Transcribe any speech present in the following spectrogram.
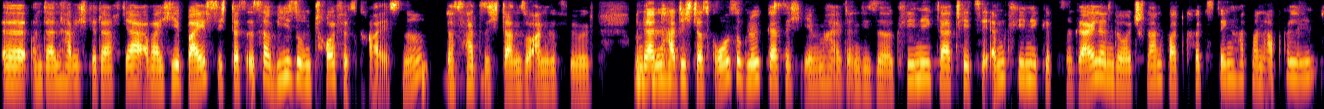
äh, und dann habe ich gedacht, ja, aber hier beißt sich, das ist ja wie so ein Teufelskreis. Ne? Das hat sich dann so angefühlt. Und dann mhm. hatte ich das große Glück, dass ich eben halt in diese Klinik, da TCM-Klinik gibt es eine geile in Deutschland, Bad Kötzding hat man abgelehnt,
